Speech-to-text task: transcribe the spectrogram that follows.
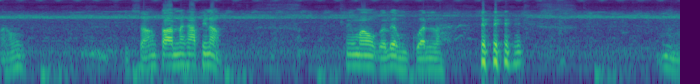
เอาอีกสองตอนนะครับพี่น้องเพิ่งเมาก็เริ่มกวนละ อืม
